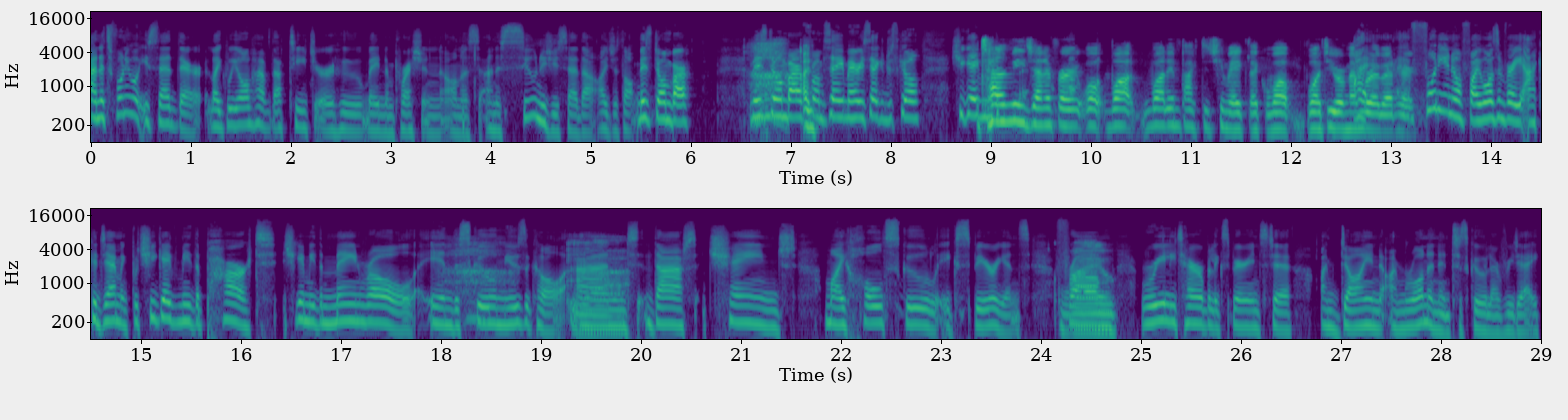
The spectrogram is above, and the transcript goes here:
And it's funny what you said there. Like we all have that teacher who made an impression on us. And as soon as you said that, I just thought, Miss Dunbar. Miss Dunbar And- from St. Mary's Secondary School. She gave me tell me uh, jennifer what what what impact did she make like what what do you remember I- about her Funny enough, I wasn't very academic, but she gave me the part. She gave me the main role in the school musical, and that changed my whole school experience from Wow. really terrible experience to I'm dying, I'm running into school every day,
